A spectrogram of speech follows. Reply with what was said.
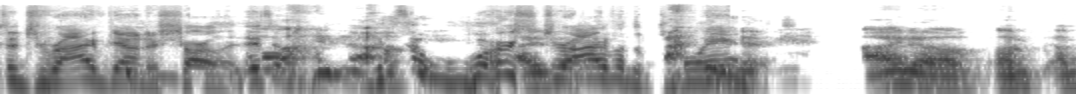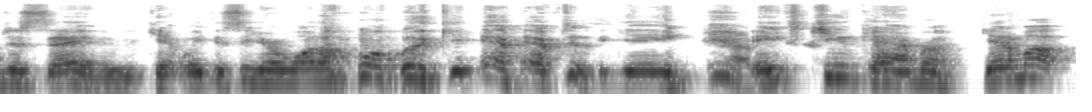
to drive down to Charlotte. It's, a, it's the worst drive on the planet. I know. I'm. I'm just saying. We can't wait to see your one on one with Cam after the game. HQ camera, get him up.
